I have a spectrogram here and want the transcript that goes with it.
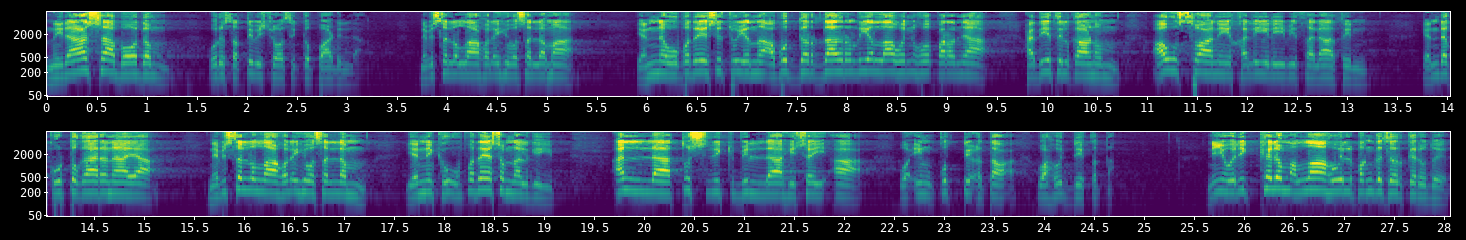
നിരാശാബോധം ഒരു സത്യവിശ്വാസിക്ക് പാടില്ല. നബിസല്ലാഹു അലഹി വസല്ലമ എന്നെ ഉപദേശിച്ചു എന്ന് അബുദർദാഹു പറഞ്ഞ ഹദീത്തിൽ കാണും ഔസ്വാനി ഖലീലി ബി സലാത്തിൻ. എന്റെ കൂട്ടുകാരനായ നബിസല്ലാഹു അലൈഹി വസല്ലം എനിക്ക് ഉപദേശം നൽകി അല്ലാ തുഷ്രിഖ് ബില്ലാഹി നീ ഒരിക്കലും അള്ളാഹുവിൽ പങ്കു ചേർക്കരുത്.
